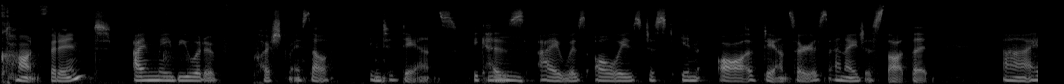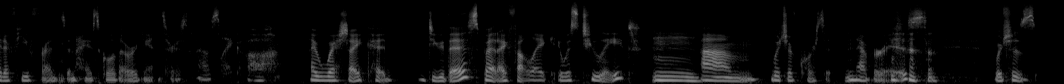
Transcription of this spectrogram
confident, I maybe would have pushed myself into dance because I was always just in awe of dancers and I just thought that uh, I had a few friends in high school that were dancers and I was like, "Oh, I wish I could do this," but I felt like it was too late Mm. um, which of course it never is, which is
